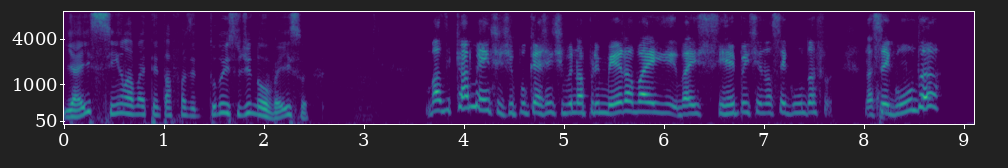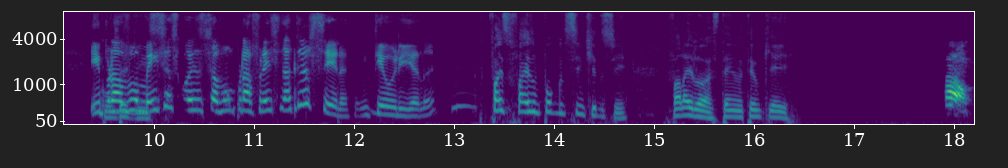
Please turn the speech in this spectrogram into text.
E aí sim ela vai tentar fazer tudo isso de novo, é isso? Basicamente, tipo, o que a gente viu na primeira vai, vai se repetir na segunda, na segunda e Com provavelmente delícia. as coisas só vão pra frente na terceira, em teoria, né? Faz, faz um pouco de sentido sim. Fala aí, Luan, tem, tem o que aí? Bom,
